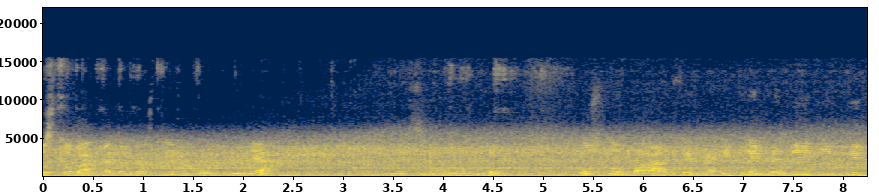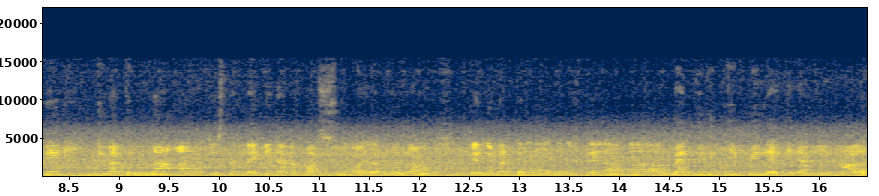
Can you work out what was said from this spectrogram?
ਉਸ ਤੋਂ ਬਾਅਦ ਮੈਂ ਤੁਹਾਨੂੰ ਦੱਸਦੀ ਹਾਂ ਹੋਰ ਕੀ ਹੈ। ਇਹ ਸੁਣਾਉਂਗੀ ਤੇ ਉਸ ਤੋਂ ਬਾਅਦ ਫਿਰ ਮੈਂ ਇੱਕ ਲਈ ਮਹਿੰਦੀ ਦੀ ਕੀਪ ਕਿਉਂਕਿ ਨਿਮਰਤ ਨੂੰ ਨਾ ਜਿਸ ਦਿਨ ਲੈ ਕੇ ਜਾਣਾ ਪਾਸੋਂ ਆ ਇਹਦਾ ਪ੍ਰੋਗਰਾਮ, ਤੇ ਨਿਮਰਤ ਨੂੰ ਉਸ ਦਿਨ ਮਹਿੰਦੀ ਦੀ ਕੀਪ ਵੀ ਲੈ ਕੇ ਜਾਣੀ ਹੈ ਨਾਲ।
